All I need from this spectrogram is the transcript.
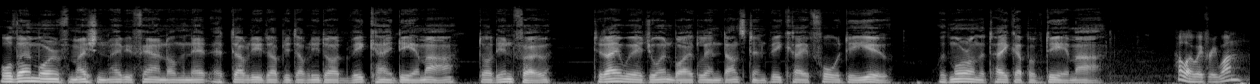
Although more information may be found on the net at www.vkdmr.info, today we are joined by Glenn Dunstan, VK4DU, with more on the take-up of DMR. Hello everyone.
